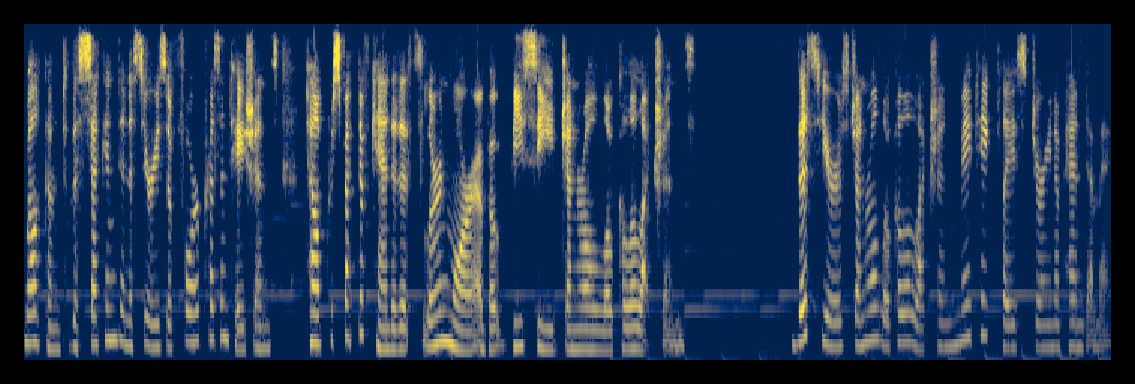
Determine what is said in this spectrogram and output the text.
Welcome to the second in a series of four presentations to help prospective candidates learn more about BC general local elections. This year's general local election may take place during a pandemic.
